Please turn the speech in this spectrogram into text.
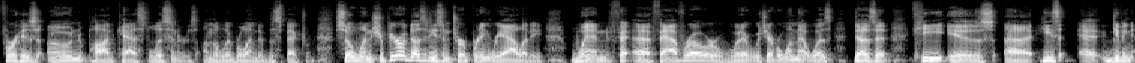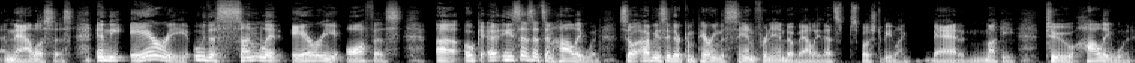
for his own podcast listeners on the liberal end of the spectrum. So when Shapiro does it, he's interpreting reality. When uh, Favreau or whatever, whichever one that was, does it, he is uh, he's uh, giving analysis. And the airy, ooh, the sunlit, airy office. Uh, okay, uh, he says it's in Hollywood. So obviously they're comparing the San Fernando Valley. That's supposed to be like bad and mucky to Hollywood.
